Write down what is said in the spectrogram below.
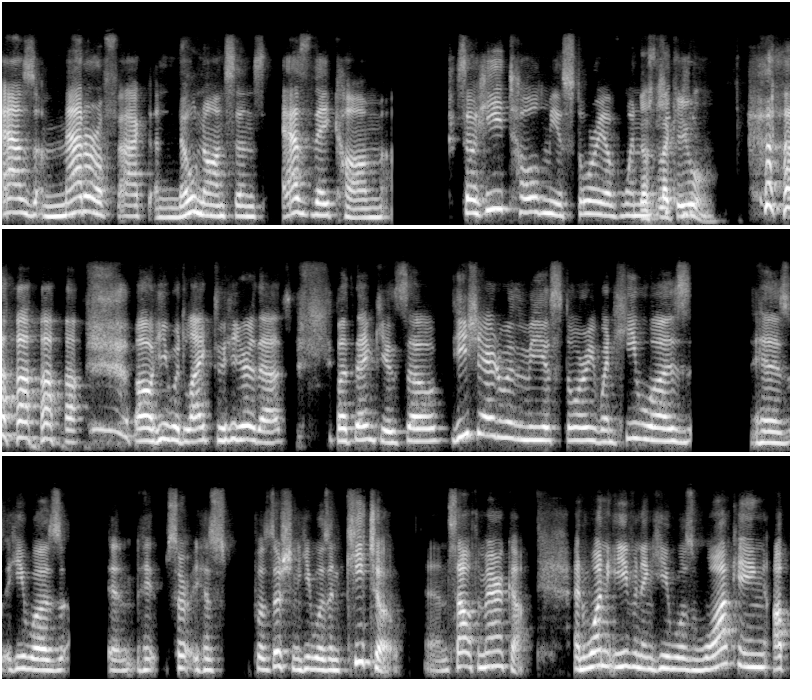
as a matter of fact and no nonsense as they come. So he told me a story of when just like you. oh, he would like to hear that. But thank you. So he shared with me a story when he was his he was in his, position. He was in Quito in South America. And one evening he was walking up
